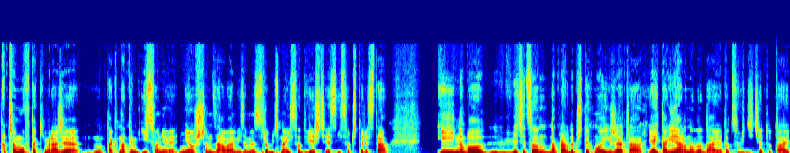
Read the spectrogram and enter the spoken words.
A czemu w takim razie no tak na tym ISO nie, nie oszczędzałem i zamiast zrobić na ISO 200 jest ISO 400? I no bo wiecie co, naprawdę przy tych moich rzeczach ja i tak ziarno dodaję. To co widzicie tutaj,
